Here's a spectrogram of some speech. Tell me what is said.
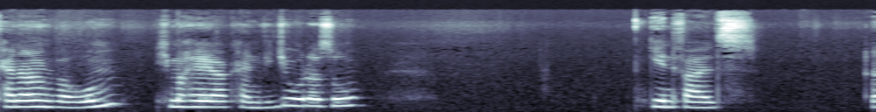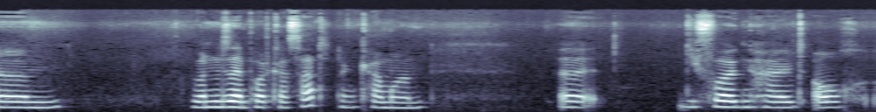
Keine Ahnung warum. Ich mache ja gar kein Video oder so. Jedenfalls, ähm, wenn man seinen Podcast hat, dann kann man äh, die Folgen halt auch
